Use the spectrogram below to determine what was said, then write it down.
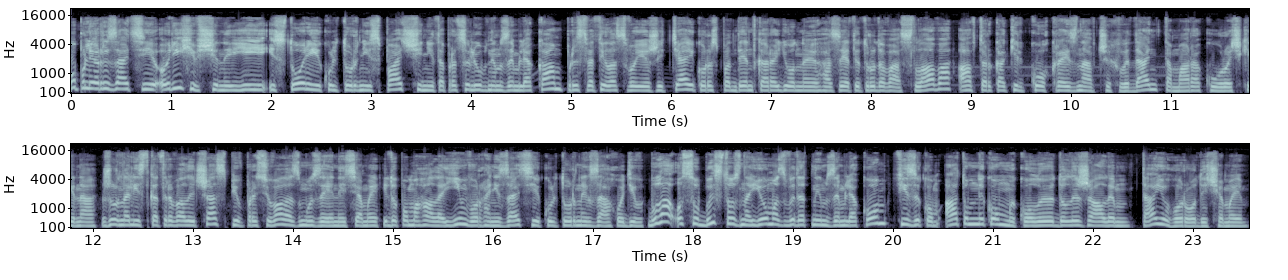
Популяризації Оріхівщини, її історії, культурній спадщині та працелюбним землякам присвятила своє життя і кореспондентка районної газети Трудова слава, авторка кількох краєзнавчих видань Тамара Курочкіна. Журналістка тривалий час співпрацювала з музейницями і допомагала їм в організації культурних заходів. Була особисто знайома з видатним земляком, фізиком-атомником Миколою Долежалем та його родичами.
